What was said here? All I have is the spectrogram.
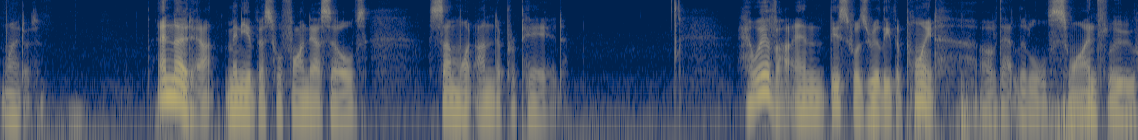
won't it? And no doubt, many of us will find ourselves somewhat underprepared. However, and this was really the point of that little swine flu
